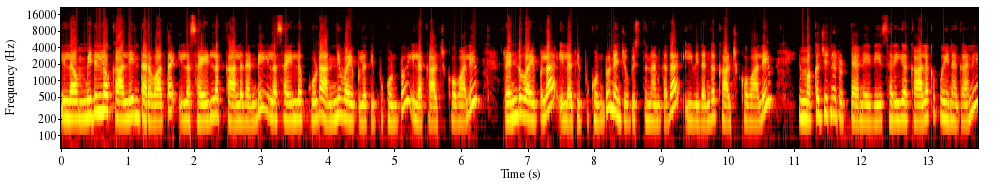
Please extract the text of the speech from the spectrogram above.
ఇలా మిడిల్లో కాలిన తర్వాత ఇలా సైడ్లకు కాలదండి. ఇలా సైడ్లకు కూడా అన్ని వైపులా తిప్పుకుంటూ ఇలా కాల్చుకోవాలి. రెండు వైపులా ఇలా తిప్పుకుంటూ నేను చూపిస్తున్నాను కదా ఈ విధంగా కాల్చుకోవాలి. ఈ మొక్కజొన్న రొట్టె అనేది సరిగా కాలకపోయినా కానీ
